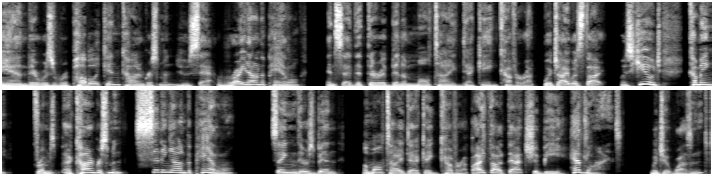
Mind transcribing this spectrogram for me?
And there was a Republican congressman who sat right on the panel and said that there had been a multi-decade cover-up, which I was thought was huge, coming from a congressman sitting on the panel saying there's been a multi-decade cover-up. I thought that should be headlines, which it wasn't.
